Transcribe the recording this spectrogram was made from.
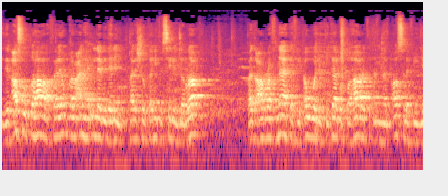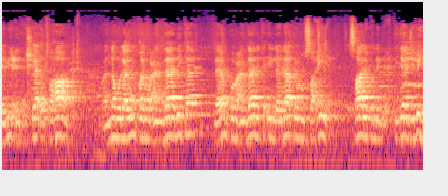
إذ الأصل الطهارة فلا ينقل عنها إلا بدليل. قال الشوكاني في السيل الجرار قد عرفناك في أول كتاب الطهارة أن الأصل في جميع الأشياء الطهارة وأنه لا ينقل عن ذلك لا ينقل عن ذلك إلا ناقل صحيح صالح للاحتجاج به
